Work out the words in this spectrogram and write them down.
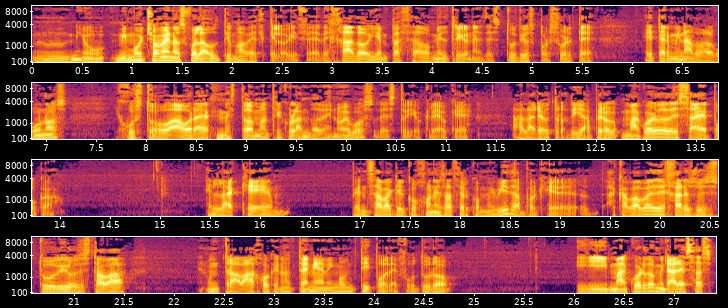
ni, mucho menos fue la última vez que lo hice. He dejado y empezado mil trillones de estudios. Por suerte he terminado algunos. Y justo ahora me he estado matriculando de nuevos. De esto yo creo que hablaré otro día. Pero me acuerdo de esa época en la que pensaba qué cojones hacer con mi vida. Porque acababa de dejar esos estudios, estaba en un trabajo que no tenía ningún tipo de futuro. Y me acuerdo mirar esas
